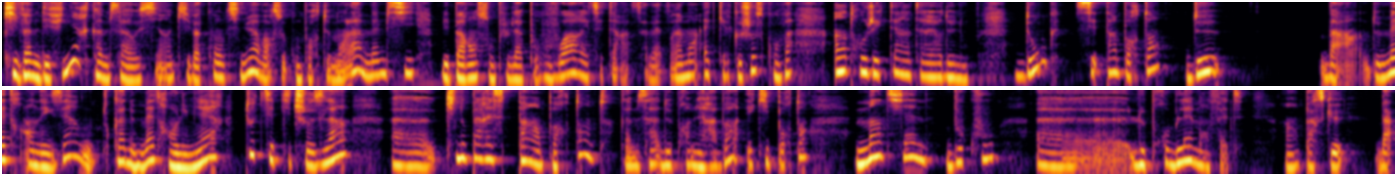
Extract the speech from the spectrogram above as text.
qui va me définir comme ça aussi, hein, qui va continuer à avoir ce comportement-là, même si mes parents sont plus là pour voir, etc. Ça va vraiment être quelque chose qu'on va introjecter à l'intérieur de nous. Donc, c'est important de bah, de mettre en exergue, en tout cas de mettre en lumière toutes ces petites choses-là euh, qui nous paraissent pas importantes comme ça de premier abord et qui pourtant maintiennent beaucoup euh, le problème en fait. Hein, parce que bah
